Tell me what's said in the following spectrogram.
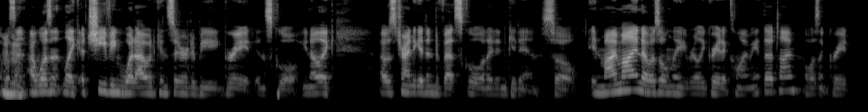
I wasn't I wasn't like achieving what I would consider to be great in school. You know, like I was trying to get into vet school and I didn't get in. So in my mind, I was only really great at climbing at that time. I wasn't great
